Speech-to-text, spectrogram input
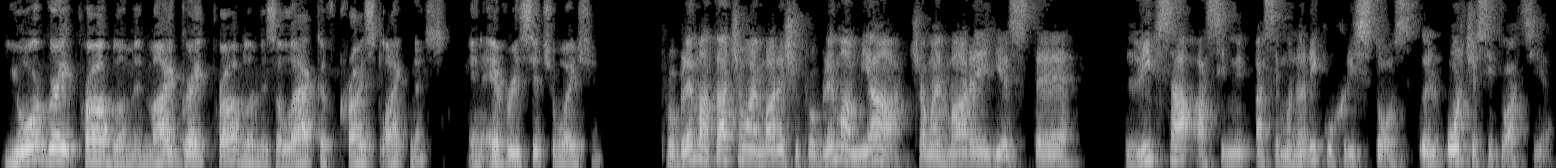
Your great problem and my great problem is a lack of Christ likeness in every situation. Problema ta cea mai mare și problema mea cea mai mare este lipsa asim- asemănării cu Hristos în orice situație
